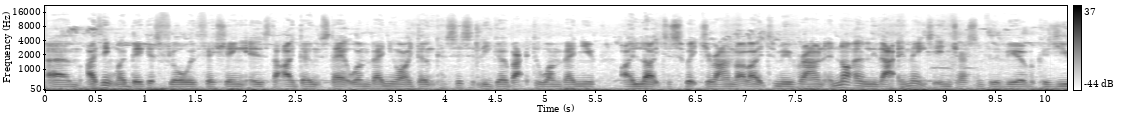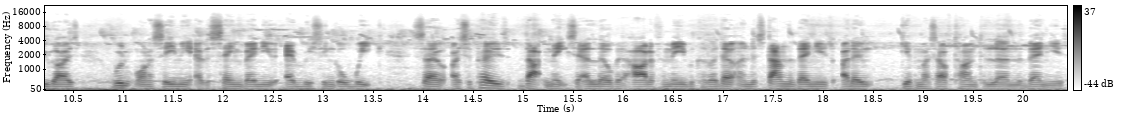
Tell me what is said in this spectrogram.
Um, I think my biggest flaw with fishing is that I don't stay at one venue. I don't consistently go back to one venue. I like to switch around. I like to move around, and not only that, it makes it interesting for the viewer because you guys wouldn't want to see me at the same venue every single week. So I suppose that makes it a little bit harder for me because I don't understand the venues. I don't give myself time to learn the venues.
